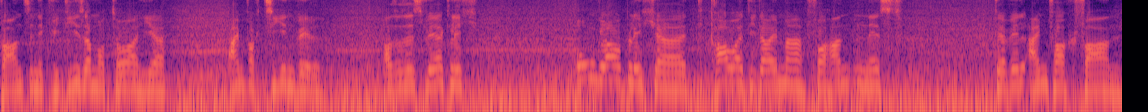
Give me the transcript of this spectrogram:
wahnsinnig, wie dieser Motor hier einfach ziehen will. Also das ist wirklich unglaublich, äh, die Power, die da immer vorhanden ist. Der will einfach fahren.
